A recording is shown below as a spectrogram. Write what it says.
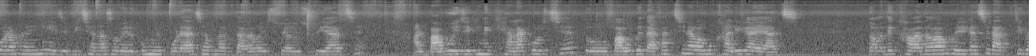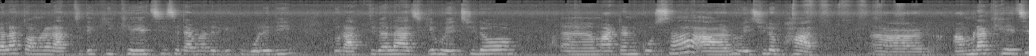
করা হয়নি, এই যে বিছানা সব এরকম হয়ে পড়ে আছে, আপনার দাদাভাই শুয়ে শুয়ে আছে। আর বাবু এই যেখানে খেলা করছে, তো বাবুকে দেখাচ্ছি না, বাবু খালি গায়ে আছে। তো আমাদের খাওয়া দাওয়া হয়ে গেছে রাত্রিবেলা, তো আমরা রাত্রিতে কি খেয়েছি সেটা আপনাদেরকে একটু বলে দিই। তো রাত্রিবেলা আজকে হয়েছিল মাটন কষা আর হয়েছিল ভাত। আর আমরা খেয়েছি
